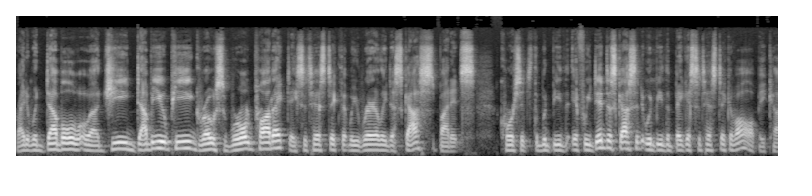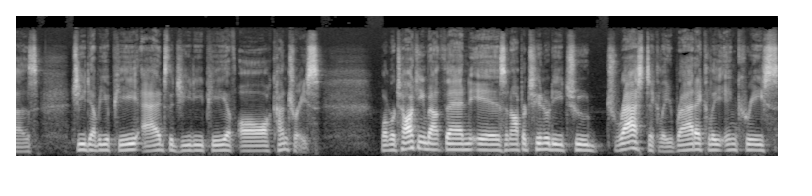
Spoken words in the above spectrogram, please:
right? It would double uh, GWP, gross world product, a statistic that we rarely discuss, but it's of course it would be if we did discuss it, it would be the biggest statistic of all because GWP adds the GDP of all countries. What we're talking about then is an opportunity to drastically, radically increase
